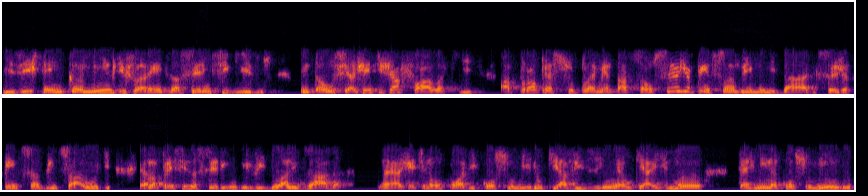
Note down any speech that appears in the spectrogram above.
existem caminhos diferentes a serem seguidos. Então, se a gente já fala que a própria suplementação, seja pensando em imunidade, seja pensando em saúde, ela precisa ser individualizada, né? a gente não pode consumir o que a vizinha, o que a irmã termina consumindo,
